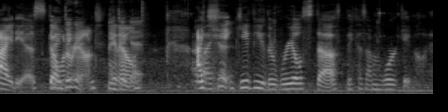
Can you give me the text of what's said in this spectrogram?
ideas I going dig around. it. You I dig know. It. I, like can't it. give you the real stuff because I'm working on it.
